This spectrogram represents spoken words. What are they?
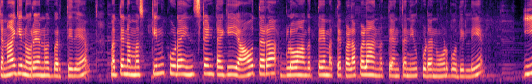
ಚೆನ್ನಾಗಿ ನೊರೆ ಅನ್ನೋದು ಬರ್ತಿದೆ. ಮತ್ತು ನಮ್ಮ ಸ್ಕಿನ್ ಕೂಡ ಇನ್ಸ್ಟೆಂಟಾಗಿ ಯಾವ ಥರ ಗ್ಲೋ ಆಗುತ್ತೆ ಮತ್ತು ಪಳಪಳ ಅನ್ನುತ್ತೆ ಅಂತ ನೀವು ಕೂಡ ನೋಡ್ಬೋದು ಇಲ್ಲಿ. ಈ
